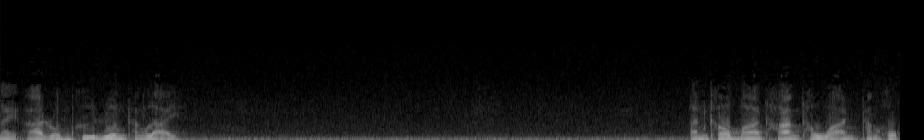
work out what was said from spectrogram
ในอารมณ์คือเรื่องทั้งหลาย อัน เข้ามาทางทวารทั้งหก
